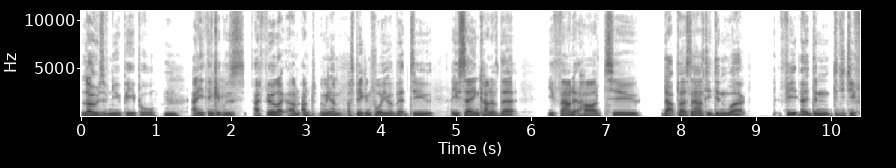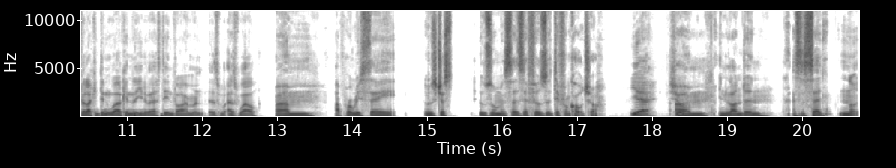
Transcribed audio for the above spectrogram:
loads of new people? Mm. And you think it was? I feel like I'm, I'm, I mean I'm, I'm speaking for you a bit. Do you are you saying kind of that you found it hard to that personality didn't work? You- It didn't. Did you feel like it didn't work in the university environment as as well? Um, I'd probably say it was just it was almost as if it was a different culture. Yeah, sure. Um, in London, as I said, not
